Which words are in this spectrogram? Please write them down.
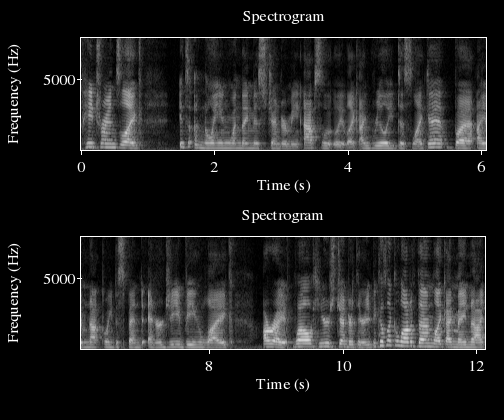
patrons like it's annoying when they misgender me absolutely like I really dislike it but I am not going to spend energy being like all right, well, here's gender theory because like a lot of them like I may not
